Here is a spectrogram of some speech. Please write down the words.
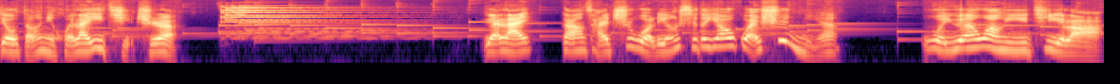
就等你回来一起吃。原来刚才吃我零食的妖怪是你，我冤枉一替了。”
